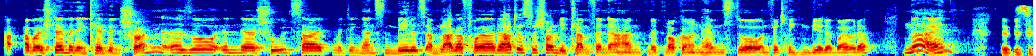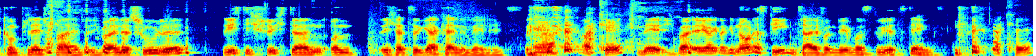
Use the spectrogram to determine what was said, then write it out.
Aber ich stelle mir den Kevin schon äh, so in der Schulzeit mit den ganzen Mädels am Lagerfeuer, da hattest du schon die Klampfe in der Hand mit Knocker und Heaven's Door und wir trinken Bier dabei, oder? Nein. Da bist du komplett falsch. Ich war in der Schule richtig schüchtern und ich hatte gar keine Mädels. Ja, okay. nee, ich war eher genau das Gegenteil von dem, was du jetzt denkst. okay.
